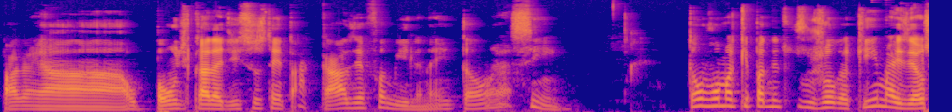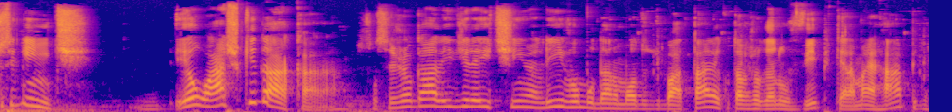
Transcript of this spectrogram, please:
Para ganhar o pão de cada dia e sustentar a casa e a família, né? Então é assim. Então vamos aqui para dentro do jogo aqui, mas é o seguinte, eu acho que dá, cara. Se você jogar ali direitinho ali, vou mudar no modo de batalha, que eu tava jogando VIP, que era mais rápido,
